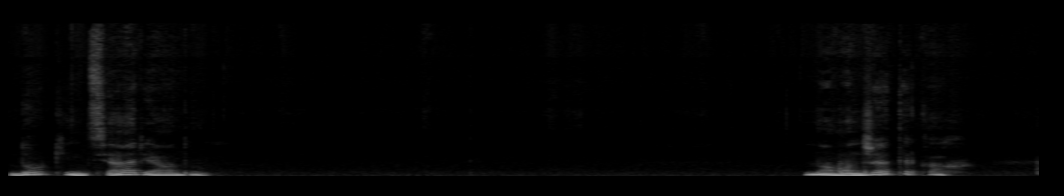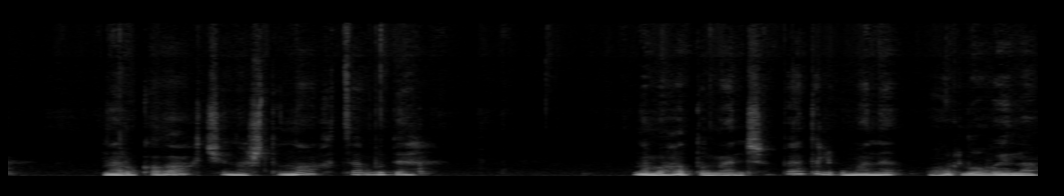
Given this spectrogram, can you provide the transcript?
до кінця ряду. На манжетиках, на рукавах чи на штанах це буде набагато менше петель. У мене горловина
